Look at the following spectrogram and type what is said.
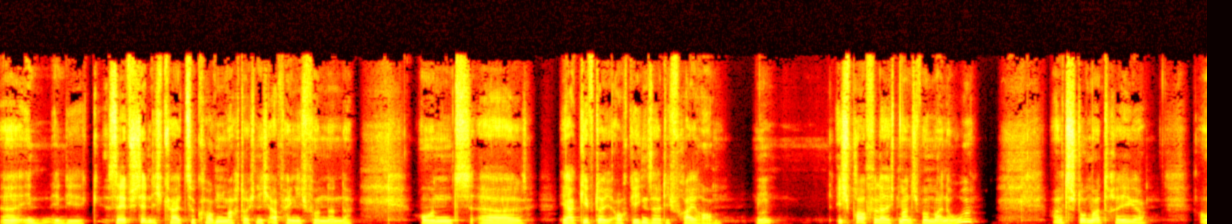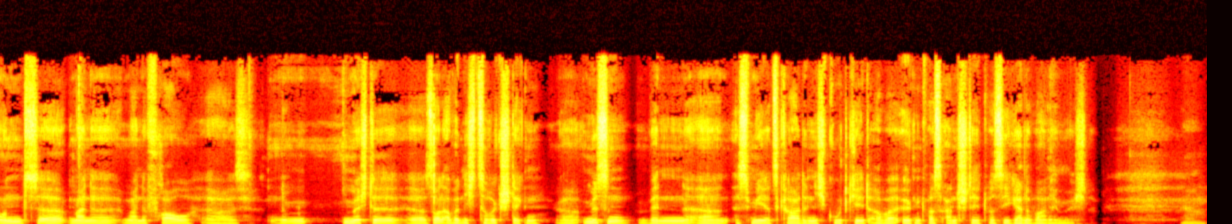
äh, in, in die Selbstständigkeit zu kommen, macht euch nicht abhängig voneinander und äh, ja, gebt euch auch gegenseitig Freiraum. Ne? Ich brauche vielleicht manchmal meine Ruhe als Stummerträger und äh, meine, meine Frau äh, möchte, äh, soll aber nicht zurückstecken äh, müssen, wenn äh, es mir jetzt gerade nicht gut geht, aber irgendwas ansteht, was sie gerne wahrnehmen möchte. Ja.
